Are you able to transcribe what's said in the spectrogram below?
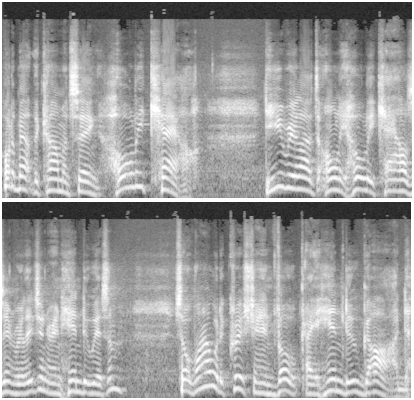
What about the common saying, holy cow? Do you realize the only holy cows in religion are in Hinduism? So why would a Christian invoke a Hindu god?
